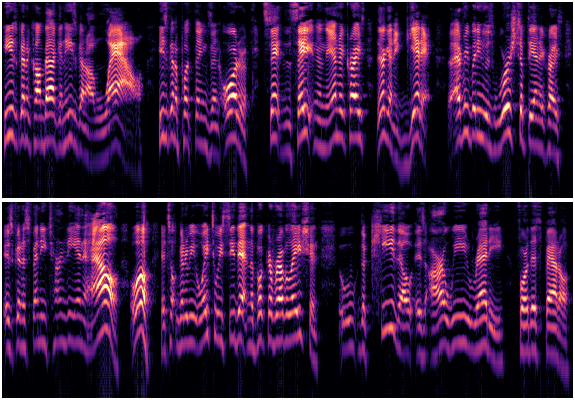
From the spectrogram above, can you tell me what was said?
he's going to come back and he's going to wow. He's going to put things in order. Satan and the Antichrist, they're going to get it. Everybody who has worshipped the Antichrist is going to spend eternity in hell. Oh, it's going to be, wait till we see that in the book of Revelation. The key though is are we ready for this battle?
